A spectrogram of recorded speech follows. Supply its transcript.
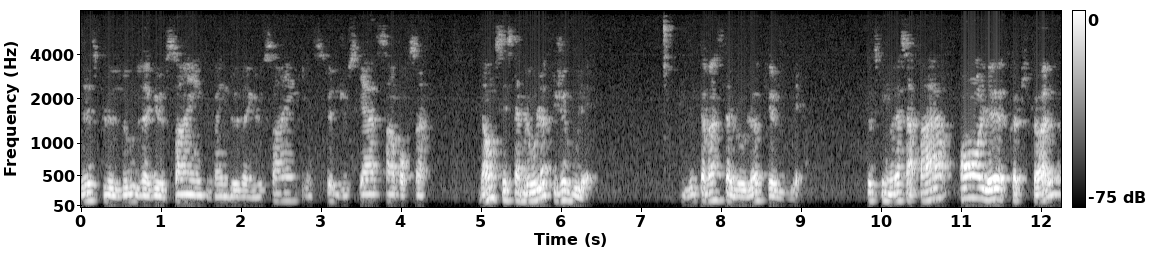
10 plus 12,5, 22,5, et ainsi de suite jusqu'à 100%. Donc, c'est ce tableau-là que je voulais. Exactement ce tableau-là que je voulais. Tout ce qu'il nous reste à faire, on le copie-colle.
